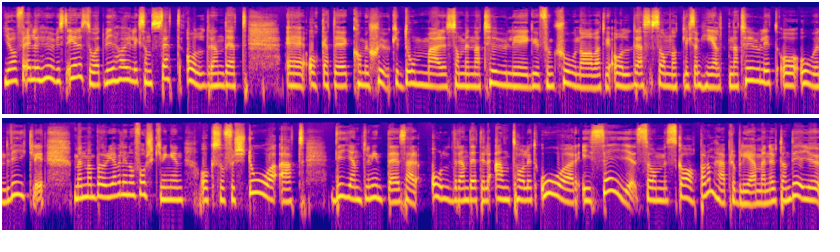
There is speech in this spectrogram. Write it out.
Ja, för eller hur? Visst är det så att vi har ju liksom sett åldrandet eh, och att det kommer sjukdomar som en naturlig funktion av att vi åldras som något liksom helt naturligt och oundvikligt. Men man börjar väl inom forskningen också förstå att det egentligen inte är så här åldrandet eller antalet år i sig som skapar de här problemen utan det är ju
